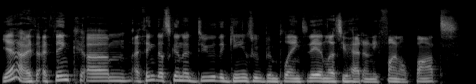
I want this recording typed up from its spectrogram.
yeah, I, th- I think um, I think that's gonna do the games we've been playing today. Unless you had any final thoughts.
